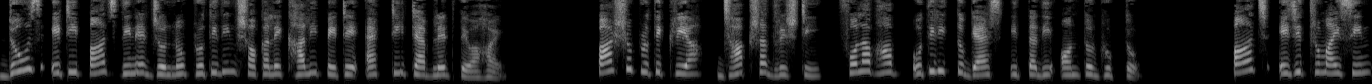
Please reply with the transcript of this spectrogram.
ডোজ এটি পাঁচ দিনের জন্য প্রতিদিন সকালে খালি পেটে একটি ট্যাবলেট দেওয়া হয়। পার্শ্ব প্রতিক্রিয়া, ঝাপসা দৃষ্টি, ফোলাভাব, অতিরিক্ত গ্যাস ইত্যাদি অন্তর্ভুক্ত। পাঁচ, এজিথ্রোমাইসিন,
